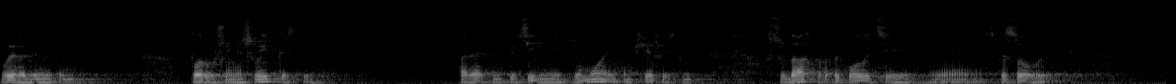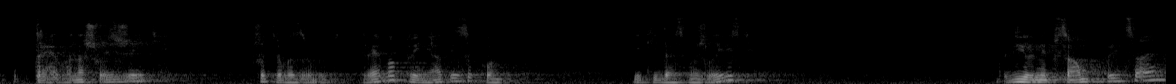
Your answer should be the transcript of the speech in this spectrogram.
вигадані там порушення швидкості перетин суцільної прямої, там ще щось там. В судах протоколи ці скасовують. Треба на щось жити. Що треба зробити? Треба прийняти закон, який дасть можливість вірним псам поліцаям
